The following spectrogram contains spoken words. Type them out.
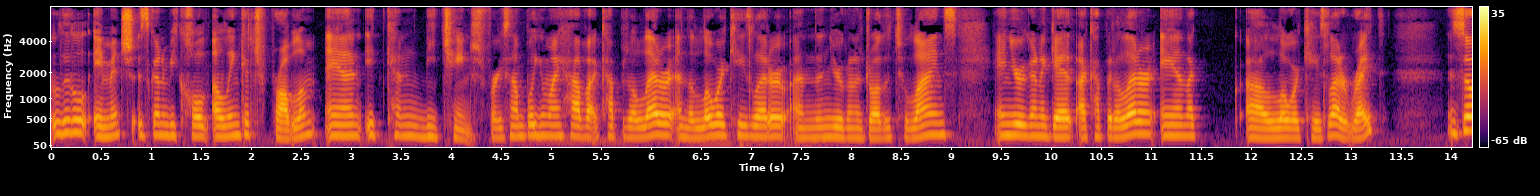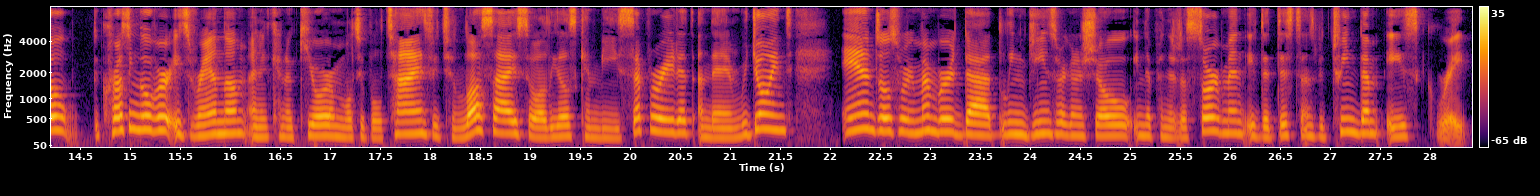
little image is going to be called a linkage problem and it can be changed. For example, you might have a capital letter and a lowercase letter, and then you're going to draw the two lines, and you're going to get a capital letter and a, a lowercase letter, right? And so the crossing over is random and it can occur multiple times between loci, so alleles can be separated and then rejoined. And also remember that linked genes are going to show independent assortment if the distance between them is great.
